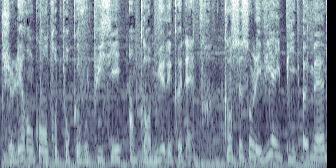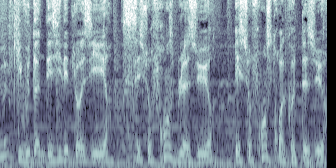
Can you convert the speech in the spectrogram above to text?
Je les rencontre pour que vous puissiez encore mieux les connaître. Quand ce sont les VIP eux-mêmes qui vous donnent des idées de loisirs, c'est sur France Bleu Azur et sur France 3 Côte d'Azur.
